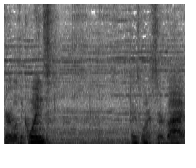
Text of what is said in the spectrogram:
Care about the coins. I just want to survive.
